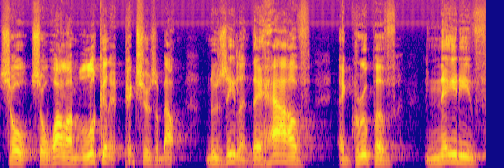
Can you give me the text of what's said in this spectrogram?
so so while I'm looking at pictures about New Zealand, they have a group of native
